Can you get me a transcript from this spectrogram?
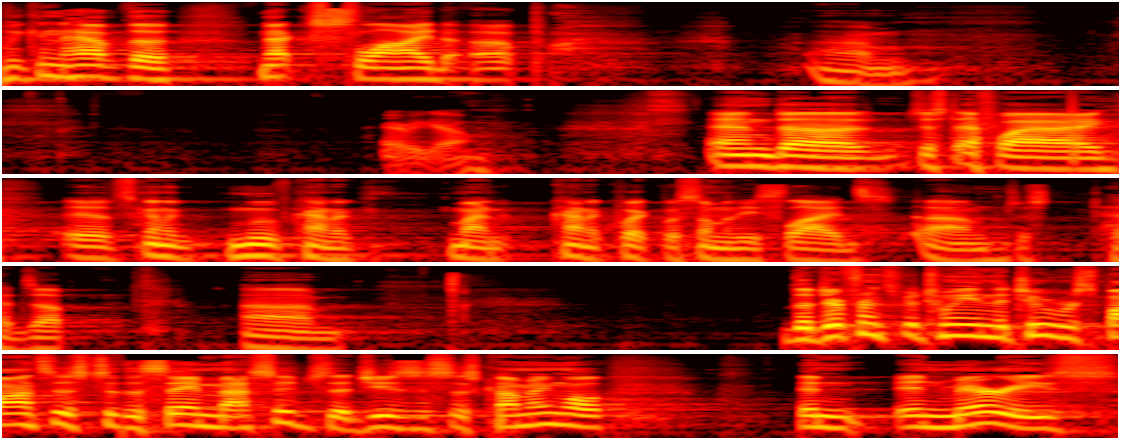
We can have the next slide up. Um, there we go. And uh, just FYI, it's going to move kind of kind of quick with some of these slides. Um, just heads up. Um, the difference between the two responses to the same message that Jesus is coming, well, in, in Mary's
